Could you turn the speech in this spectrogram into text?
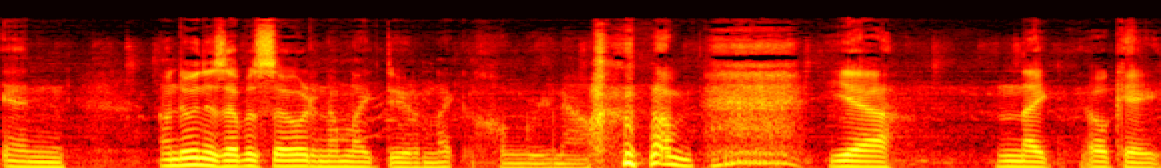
and I'm doing this episode and I'm like, dude, I'm like hungry now. yeah, I'm like okay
